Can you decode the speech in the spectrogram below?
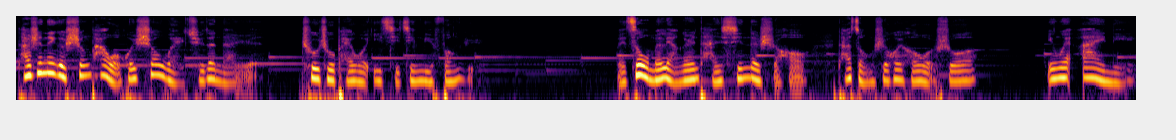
他是那个生怕我会受委屈的男人。”处处陪我一起经历风雨。每次我们两个人谈心的时候，他总是会和我说：“因为爱你，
